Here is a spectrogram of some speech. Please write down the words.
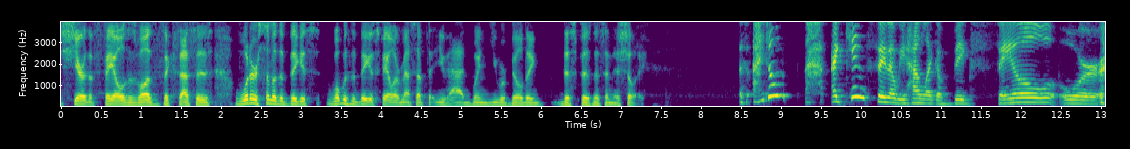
share the fails as well as the successes. What are some of the biggest? What was the biggest fail or mess up that you had when you were building this business initially? I don't I can't say that we had like a big fail or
